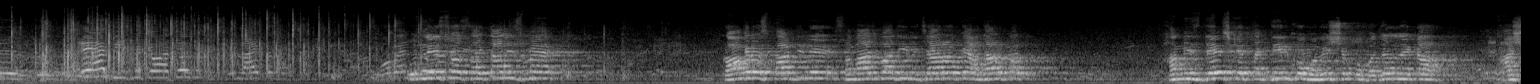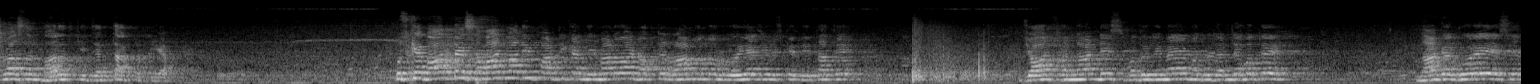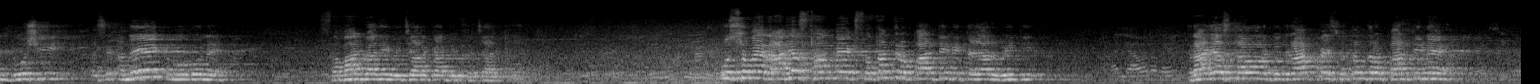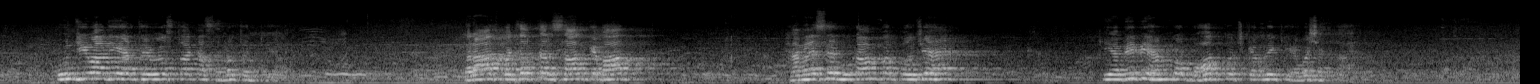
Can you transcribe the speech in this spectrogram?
लाइट 1947 में कांग्रेस पार्टी ने समाजवादी विचारों के आधार पर हम इस देश के तकदीर को, भविष्य को बदलने का आश्वासन भारत की जनता को दिया। उसके बाद में समाजवादी पार्टी का निर्माण हुआ। डॉक्टर राम मनोहर लोहिया जी उसके नेता थे। जॉर्ज फर्नांडिस मधुलिमय मधु दंडवते नागर गोरे, एस एम जोशी, ऐसे अनेक लोगों ने समाजवादी विचार का भी प्रचार किया। उस समय राजस्थान में एक स्वतंत्र पार्टी भी तैयार हुई थी। राजस्थान और गुजरात में स्वतंत्र पार्टी ने पूंजीवादी अर्थव्यवस्था का समर्थन किया। पर आज पचहत्तर साल के बाद हम ऐसे मुकाम पर पहुँचे हैं कि अभी भी हमको बहुत कुछ करने की आवश्यकता है।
